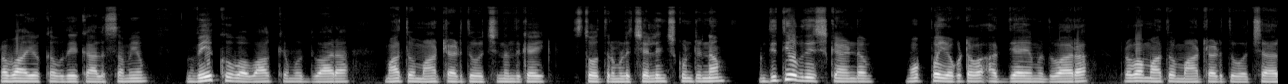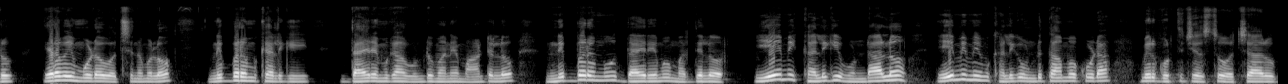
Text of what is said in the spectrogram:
ప్రభా యొక్క ఉదయకాల సమయం వేకువ వాక్యము ద్వారా మాతో మాట్లాడుతూ వచ్చినందుకై స్తోత్రములు చెల్లించుకుంటున్నాం. ద్వితీయోపదేశకాండం ముప్పై ఒకటవ అధ్యాయము ద్వారా ప్రభా మాతో మాట్లాడుతూ వచ్చారు. ఇరవై మూడవ వచనములో నిబ్బరము కలిగి ధైర్యముగా ఉండుమనే మాటలో నిబ్బరము ధైర్యము మధ్యలో ఏమి కలిగి ఉండాలో ఏమి మేము కలిగి ఉండుతామో కూడా మీరు గుర్తు చేస్తూ వచ్చారు.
